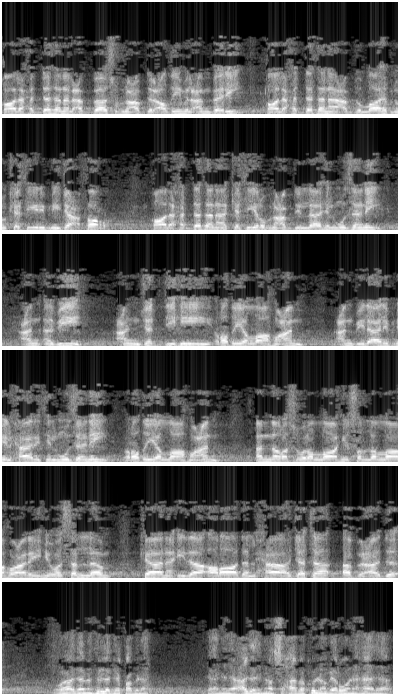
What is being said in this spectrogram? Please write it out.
قال حدثنا العباس بن عبد العظيم العنبري قال حدثنا عبد الله بن كثير بن جعفر قال حدثنا كثير بن عبد الله المزني عن أبيه عن جده رضي الله عنه عن بلال بن الحارث المزني رضي الله عنه أن رسول الله صلى الله عليه وسلم كان إذا أراد الحاجة أبعد وهذا مثل الذي قبله يعني عدد من الصحابة كلهم يروون هذا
